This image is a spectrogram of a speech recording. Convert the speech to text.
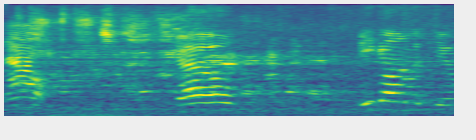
Now, go. Be gone with you.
